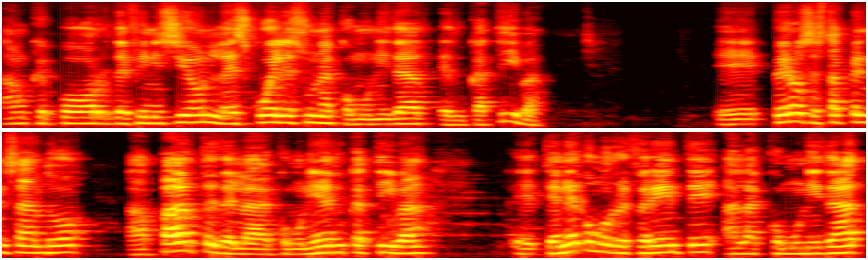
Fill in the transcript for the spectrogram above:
aunque por definición la escuela es una comunidad educativa, eh, pero se está pensando, aparte de la comunidad educativa, eh, tener como referente a la comunidad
